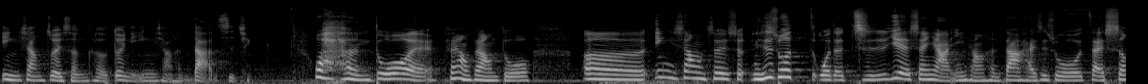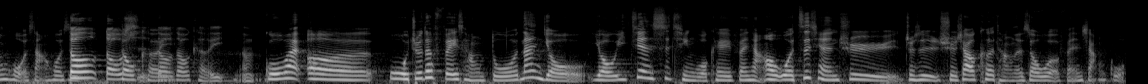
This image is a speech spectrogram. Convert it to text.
印象最深刻、对你影响很大的事情。哇，很多哎，非常非常多。呃，印象最深，你是说我的职业生涯影响很大，还是说在生活上，或是都都都可以都都可以？嗯，国外呃，我觉得非常多。但有有一件事情我可以分享哦，我之前去就是学校课堂的时候，我有分享过，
